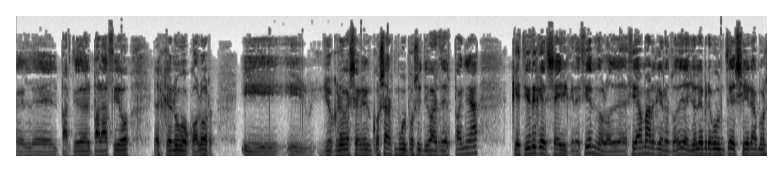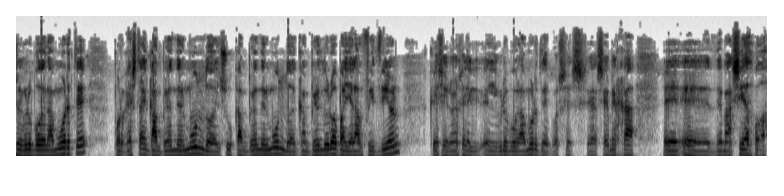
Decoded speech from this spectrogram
El, partido del Palacio es que no hubo color. Y, yo creo que se ven cosas muy positivas de España que tiene que seguir creciendo. Lo decía Mark el otro día. Yo le pregunté si éramos el grupo de la muerte, porque está el campeón del mundo, el subcampeón del mundo, el campeón de Europa y el anfitrión, que si no es el, grupo de la muerte, pues se, asemeja eh, eh, demasiado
